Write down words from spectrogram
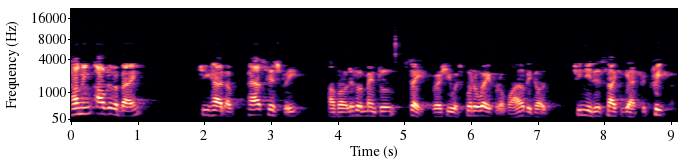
coming out of the bank, she had a past history of a little mental state where she was put away for a while because she needed psychiatric treatment.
